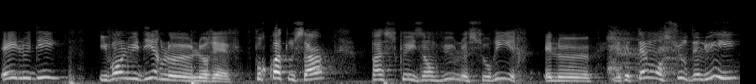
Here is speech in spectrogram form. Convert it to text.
Et il lui dit ils vont lui dire le rêve. Pourquoi tout ça? Parce qu'ils ont vu le sourire et le, il était tellement sûr de lui,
